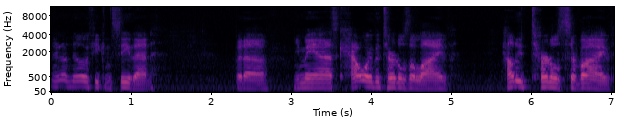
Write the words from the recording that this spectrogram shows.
I don't know if you can see that, but uh, you may ask, how are the turtles alive? How do turtles survive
